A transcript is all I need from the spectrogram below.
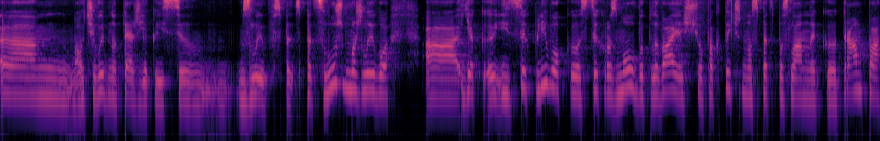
Ем, очевидно, теж якийсь злив спецслужб, можливо. А як із цих плівок з цих розмов випливає, що фактично спецпосланник Трампа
